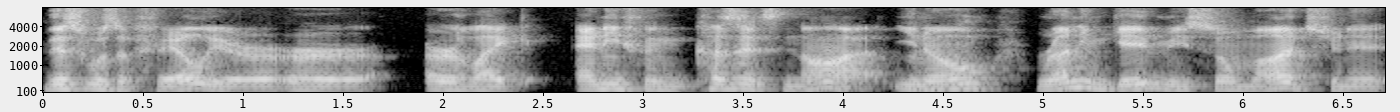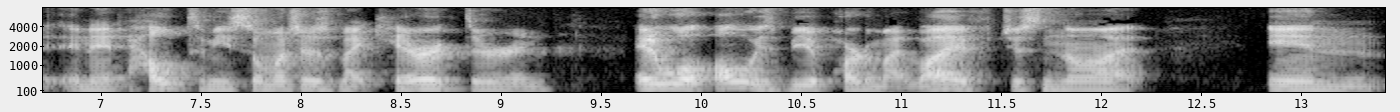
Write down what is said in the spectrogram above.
this was a failure or or like anything cuz it's not, you know? Mm-hmm. Running gave me so much and it and it helped me so much as my character and it will always be a part of my life, just not in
